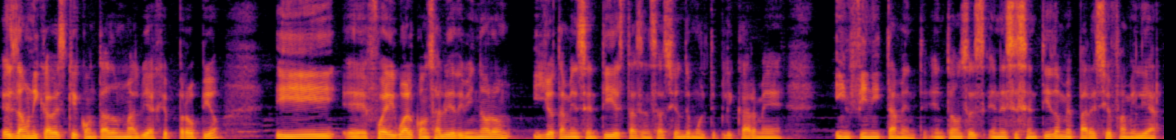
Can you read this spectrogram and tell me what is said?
es la única vez que he contado un mal viaje propio y eh, fue igual con Salvia Divinorum. Y yo también sentí esta sensación de multiplicarme infinitamente. Entonces, en ese sentido, me pareció familiar.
